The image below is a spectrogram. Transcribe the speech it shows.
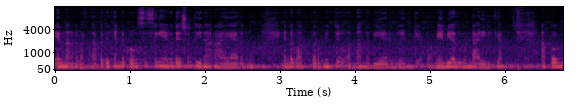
എന്നാണ് പറഞ്ഞത്. അപ്പോഴത്തേക്ക് എന്റെ പ്രോസസ്സിങ് ഏകദേശം തീരാറായായിരുന്നു. എന്റെ വർക്ക് പെർമിറ്റ് വന്നാൽ മതിയായിരുന്നു എനിക്ക് കേട്ടോ. മേ ബി അതുകൊണ്ടായിരിക്കാം. അപ്പം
